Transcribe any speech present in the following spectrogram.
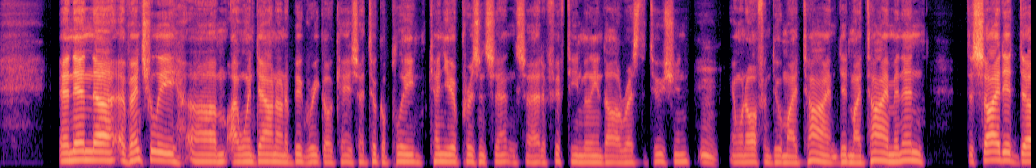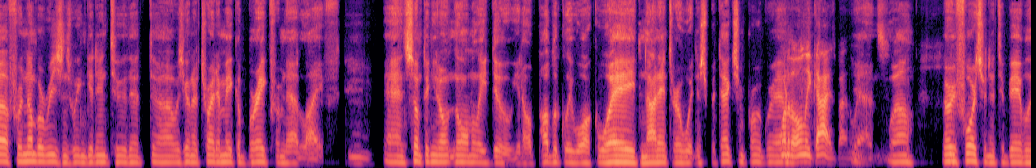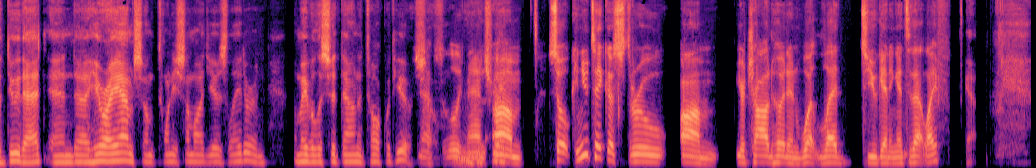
And then uh, eventually, um, I went down on a big RICO case. I took a plea, 10 year prison sentence. I had a $15 million restitution Mm. and went off and do my time, did my time. And then decided uh, for a number of reasons we can get into that uh, I was going to try to make a break from that life Mm. and something you don't normally do, you know, publicly walk away, not enter a witness protection program. One of the only guys, by the way. yeah. Well, very fortunate to be able to do that. And uh, here I am some 20 some odd years later, and I'm able to sit down and talk with you. Yeah, So, absolutely, man. Um, so can you take us through um your childhood and what led to you getting into that life?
